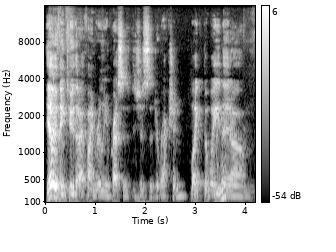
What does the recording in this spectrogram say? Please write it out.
The other thing too that I find really impressive is just the direction, like the way Mhm. that um,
